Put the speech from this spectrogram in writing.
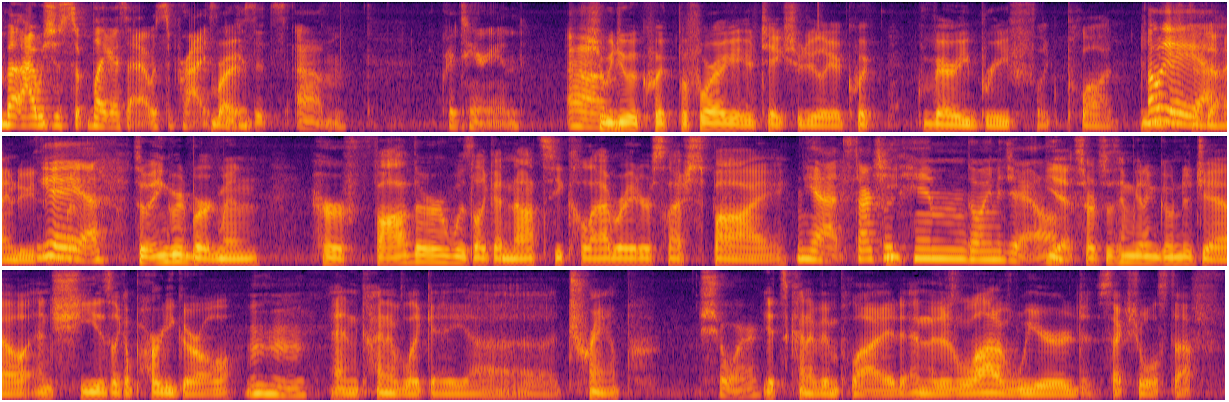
but I was just like I said, I was surprised Right. because it's um Criterion. should we do a quick before I get your take? Should we do like a quick, very brief like plot? You Oh, yeah, yeah. the IMDb thing, Yeah, yeah. So Ingrid Bergman, her father was like a Nazi collaborator slash spy. Yeah, it starts with him going to jail. Yeah, it starts with him getting going to jail, and she is like a party girl Mm-hmm. and kind of like a uh, tramp. Sure. It's kind of implied, and there's a lot of weird sexual stuff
